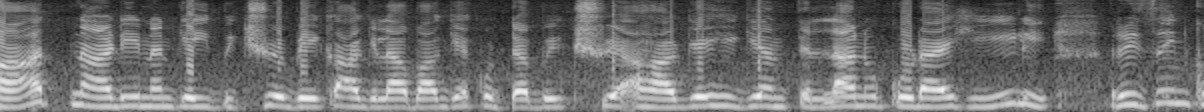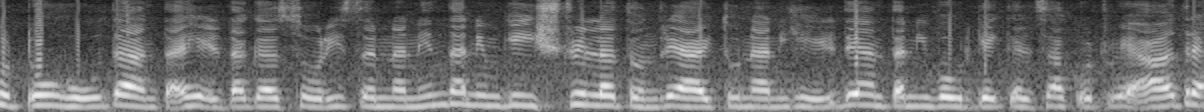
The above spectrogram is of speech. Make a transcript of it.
ಮಾತನಾಡಿ ನನಗೆ ಈ ಭಿಕ್ಷೆ ಬೇಕಾಗಿಲ್ಲ, ಭಾಗ್ಯ ಕೊಟ್ಟ ಭಿಕ್ಷೆ ಹಾಗೆ ಹೀಗೆ ಅಂತೆಲ್ಲಾನು ಕೂಡ ಹೇಳಿ ರಿಸೈನ್ ಕೊಟ್ಟು ಹೋದ ಅಂತ ಹೇಳಿದಾಗ ಸಾರಿ ಸರ್ ನನ್ನಿಂದ ನಿಮಗೆ ಇಷ್ಟೆಲ್ಲ ತೊಂದರೆ ಆಯಿತು, ನಾನು ಹೇಳಿದೆ ಅಂತ ನೀವು ಅವ್ರಿಗೆ ಕೆಲಸ ಕೊಟ್ರಿ, ಆದರೆ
